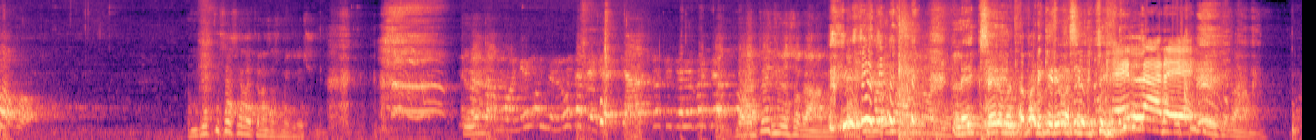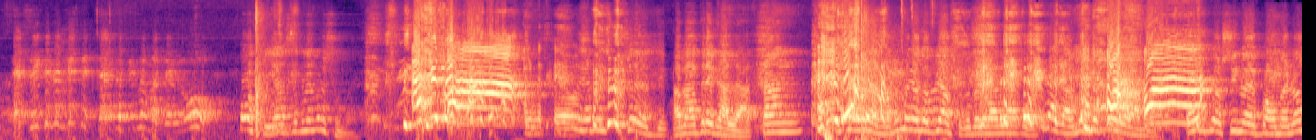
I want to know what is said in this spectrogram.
λόγο; Γιατί σας θέλετε να σας μιλήσουμε; Στην αναμονή μου μιλούσατε για γιάσο και για λεβαδιακό. Επίτηδε το κάναμε. Λέει, ξέρουμε ότι θα πάρει κυρία Βασιλική. Έλα ρε! Επίτηδε το κάναμε; Επίτηδε γιατί ξέρετε ότι είμαι βαζελού. Όχι, για να σα εκνευρίσουμε. Είμαι θεός. Γιατί το ξέρετε. Από τα τρίκαλα. Ταν. Ωραία, να πούμε για το πιάσο και το λεβαδιακό. Τι να κάνουμε, είναι πρόγραμμα. Όποιος είναι ο επόμενος,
